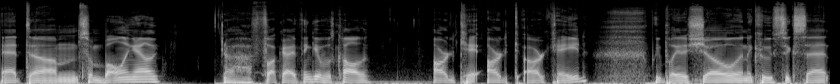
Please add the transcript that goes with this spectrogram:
at um, some bowling alley. Uh, fuck, I think it was called Arcade. Arcade. We played a show, an acoustic set.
